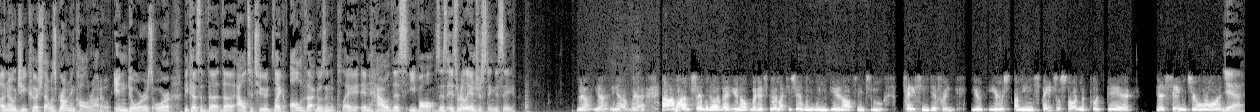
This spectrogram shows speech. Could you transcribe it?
an OG Kush that was grown in Colorado indoors or because of the the altitude. Like all of that goes into play in how this evolves. It's, it's really interesting to see. Yeah, yeah, yeah. But uh, I'm upset, but uh, you know, but it's good, like you said, when when you get it off into tasting different. You you, I mean, states are starting to put their their signature on Yeah.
